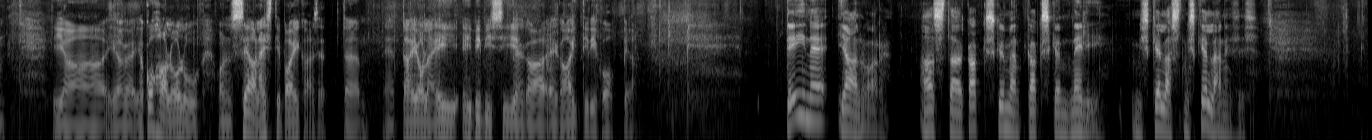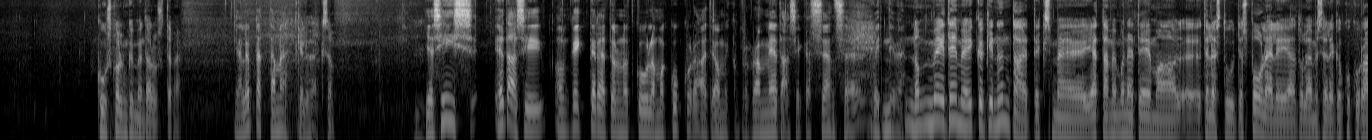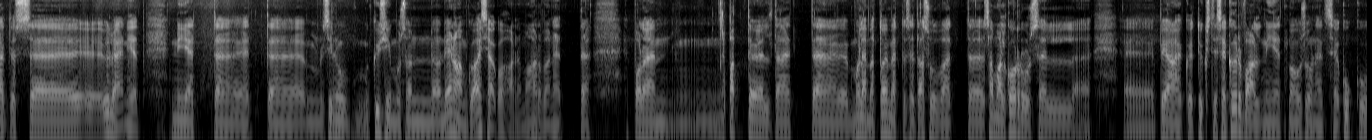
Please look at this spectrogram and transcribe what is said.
ja, ja, ja kohalolu on seal hästi paigas, et, et ta ei ole ei, ei BBC ega, ega ITV koopia. teine jaanuar aasta kakskümmend kakskümmend neli, mis kellast, mis kellani siis? kuus kolmkümmend alustame. ja lõpetame? kell üheksa. ja siis edasi on kõik teretulnud kuulama Kuku raadio hommikuprogrammi edasi, kas see on see võti või? no me teeme ikkagi nõnda, et eks me jätame mõne teema äh, telestuudios pooleli ja tuleme sellega Kuku raadiosse äh, üle, nii et, nii et, et äh, sinu küsimus on, on enam kui asjakohane, ma arvan, et, et pole mm, patt öelda, et äh, mõlemad toimetused asuvad äh, samal korrusel äh, peaaegu et üksteise kõrval, nii et ma usun, et see Kuku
